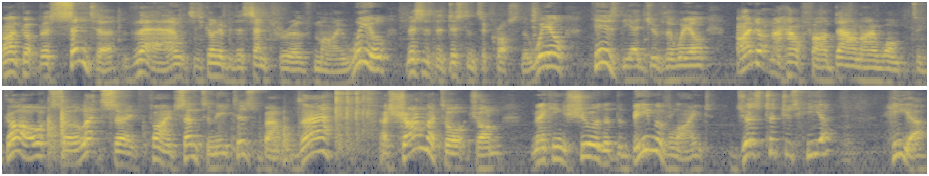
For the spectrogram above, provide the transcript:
I've got the centre there, which is going to be the centre of my wheel. This is the distance across the wheel. Here's the edge of the wheel. I don't know how far down I want to go, so let's say five centimetres, about there. I shine my torch on, making sure that the beam of light just touches here, here,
